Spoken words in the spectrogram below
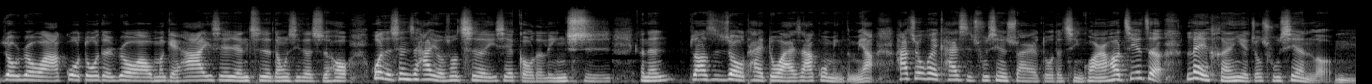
肉肉啊，过多的肉啊，我们给他一些人吃的东西的时候，或者甚至他有时候吃了一些狗的零食，可能不知道是肉太多还是他过敏怎么样，他就会开始出现甩耳朵的情况，然后接着泪痕也就出现了。嗯，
